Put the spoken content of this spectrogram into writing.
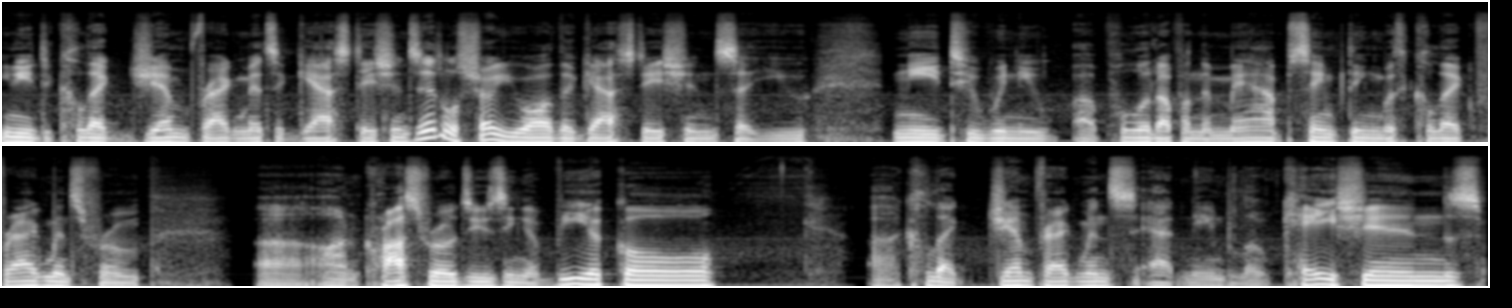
you need to collect gem fragments at gas stations. It'll show you all the gas stations that you need to when you uh, pull it up on the map. Same thing with collect fragments from uh, on crossroads using a vehicle. Uh, collect gem fragments at named locations.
